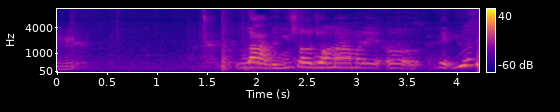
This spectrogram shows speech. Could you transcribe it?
hello. Londa, you showed your mama that, uh, that you see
